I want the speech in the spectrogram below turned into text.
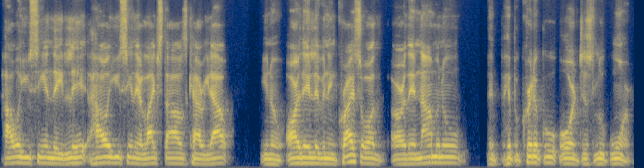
How are you seeing they live? How are you seeing their lifestyles carried out? You know, are they living in Christ or are they nominal, hypocritical, or just lukewarm?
